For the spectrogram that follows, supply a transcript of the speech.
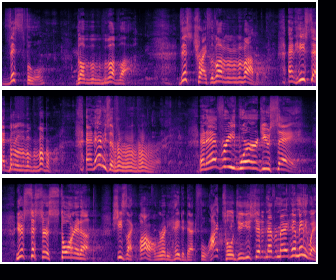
This fool, blah, blah, blah, blah, blah. This trifle, blah, blah, blah, blah, blah, blah. And he said, blah, blah, blah, blah, blah, blah. And then he said, blah, blah, blah, blah. and every word you say, your sister is storing it up. She's like, oh, I already hated that fool. I told you you should have never married him anyway.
